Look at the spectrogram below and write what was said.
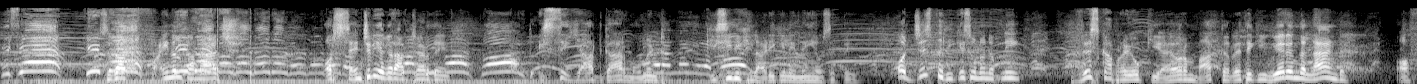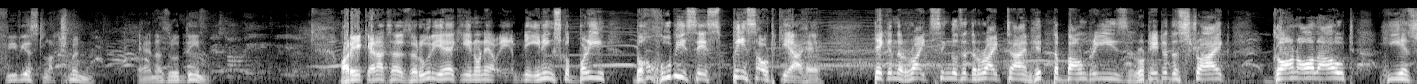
Siddharth final का मैच और सेंचुरी अगर आप जड़ दें तो इससे यादगार मोमेंट किसी भी खिलाड़ी के लिए नहीं हो सकती। और जिस तरीके से उन्होंने अपनी रिस्क का प्रयोग किया है, और हम बात कर रहे थे कि we are in the land of VVS Laxman Azharuddin. और ये कहना ज़रूरी है कि इन्होंने अपनी इनिंग्स को बड़ी बखूबी से स्पेस आउट किया है। Taken the right singles at the right time hit the boundaries rotated the strike gone all out he has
